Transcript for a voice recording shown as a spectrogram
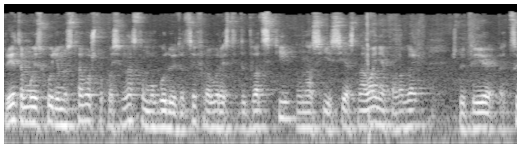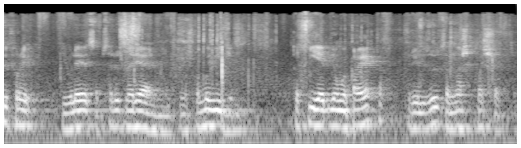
При этом мы исходим из того, что к 2018 году эта цифра вырастет до 20. У нас есть все основания полагать, что эти цифры являются абсолютно реальными, потому что мы видим, какие объемы проектов реализуются на нашей площадке.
